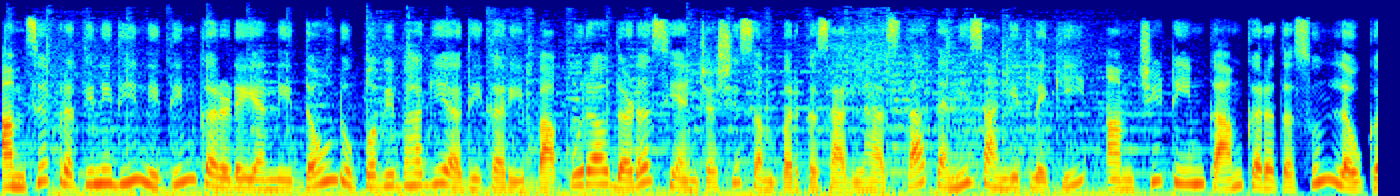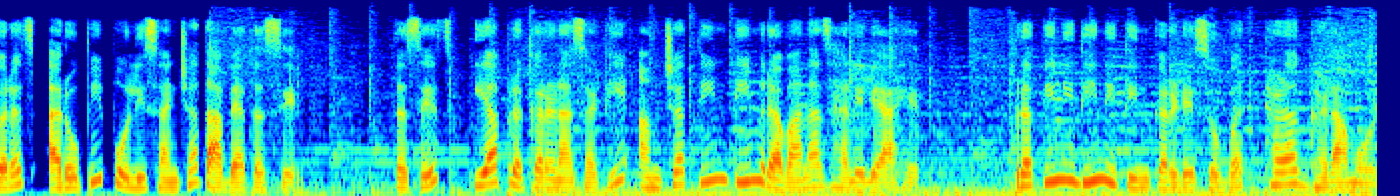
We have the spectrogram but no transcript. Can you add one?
आमचे प्रतिनिधी नितीन करडे यांनी दौंड उपविभागीय अधिकारी बापूराव दडस यांच्याशी संपर्क साधला असता त्यांनी सांगितले की आमची टीम काम करत असून लवकरच आरोपी पोलिसांच्या ताब्यात असेल. तसेच या प्रकरणासाठी आमच्या तीन टीम रवाना झालेल्या आहेत. प्रतिनिधी नितीन करडेसोबत ठळक घडामोड.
